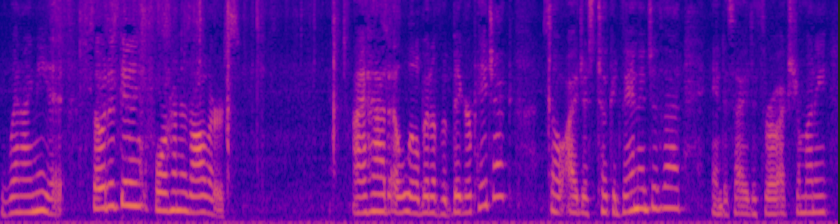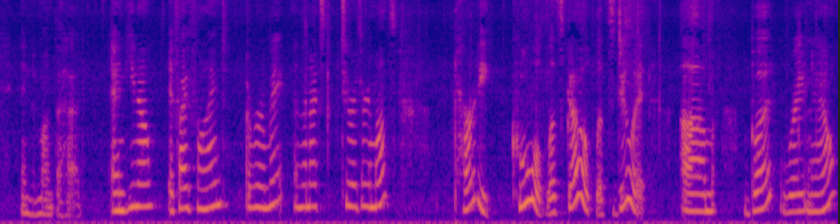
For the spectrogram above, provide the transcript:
when I need it. So it is getting $400. I had a little bit of a bigger paycheck, so I just took advantage of that and decided to throw extra money into month ahead. And you know, if I find a roommate in the next two or three months, party, cool, let's go, let's do it. Um, but right now,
